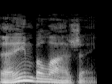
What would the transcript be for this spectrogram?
a embalagem.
